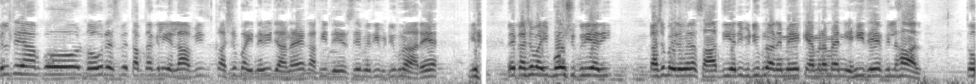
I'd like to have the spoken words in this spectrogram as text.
मिलते हैं आपको डोगरे में। तब तक के लिए अल्लाह हाफिज। काशिफ भाई ने भी जाना है, काफ़ी देर से मेरी वीडियो बना रहे हैं। ये काशिफ भाई, बहुत शुक्रिया जी। काशिफ भाई ने मेरा साथ दिया वीडियो बनाने में। कैमरामैन यही थे फ़िलहाल। तो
